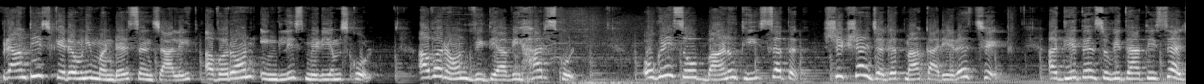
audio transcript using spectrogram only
પ્રાંતિજ કેળવણી મંડળ સંચાલિત our own English medium school, our own Vidya Vihar school. ઓગણીસો બાણું થી સતત શિક્ષણ જગતમાં કાર્યરત છે. અદ્યતન સુવિધાથી સજ્જ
